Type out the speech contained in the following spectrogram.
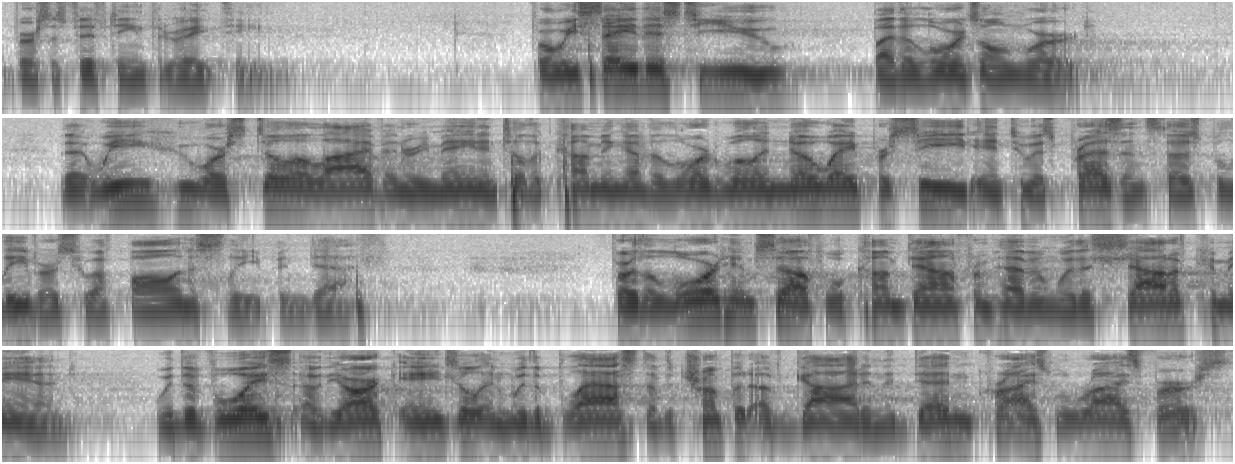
verses 15 through 18. For we say this to you by the Lord's own word, that we who are still alive and remain until the coming of the Lord will in no way proceed into his presence those believers who have fallen asleep in death. For the Lord himself will come down from heaven with a shout of command, with the voice of the archangel, and with the blast of the trumpet of God, and the dead in Christ will rise first.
